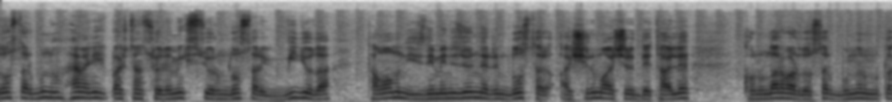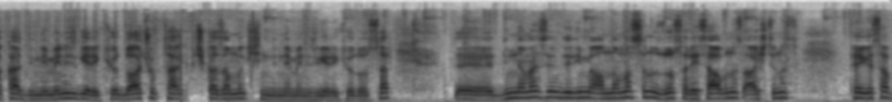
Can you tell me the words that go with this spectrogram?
Dostlar bunu hemen ilk baştan söylemek istiyorum. Dostlar videoda tamamını izlemenizi öneririm. Dostlar aşırı mı aşırı detaylı konular var dostlar. Bunları mutlaka dinlemeniz gerekiyor. Daha çok takipçi kazanmak için dinlemeniz gerekiyor dostlar. E, dinlemezseniz dediğimi anlamazsanız dostlar hesabınız açtınız. Fake hesap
